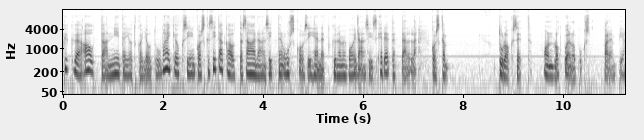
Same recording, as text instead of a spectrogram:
kykyä auttaa niitä, jotka joutuu vaikeuksiin, koska sitä kautta saadaan sitten uskoa siihen, että kyllä me voidaan siis edetä tällä, koska tulokset on loppujen lopuksi parempia.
